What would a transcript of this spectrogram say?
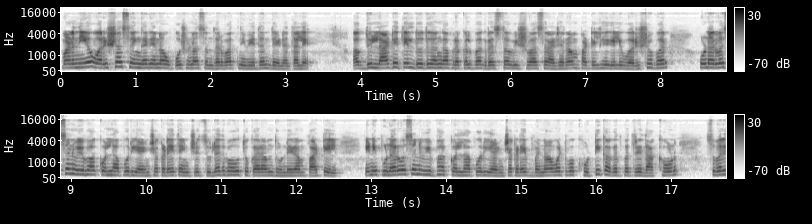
माननीय वर्षा सेंगन यांना उपोषणासंदर्भात निवेदन देण्यात आले. अब्दुल लाट येथील दूधगंगा प्रकल्पग्रस्त विश्वास राजाराम पाटील हे गेले वर्षभर. पुनर्वसन विभाग कोल्हापूर यांच्याकडे त्यांचे चुलत भाऊ तुकाराम धोंडेराम पाटील यांनी पुनर्वसन विभाग कोल्हापूर यांच्याकडे बनावट व खोटी कागदपत्रे दाखवून सुमारे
